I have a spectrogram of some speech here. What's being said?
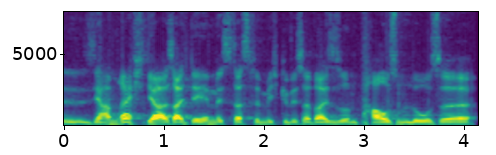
äh, Sie haben recht, ja, seitdem ist das für mich gewisserweise so ein pausenlose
